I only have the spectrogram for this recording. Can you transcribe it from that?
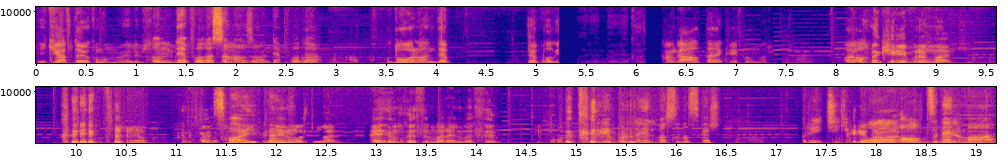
İki hafta yokum ama öyle bir şey. Oğlum yok. depolasana o zaman depola. Doğru lan dep depolayım. Kanka alt tane creeper'ım var. Ay alt creeper'ım var. Creeper'ım. Sahiplendim. Elmasım var. Elmasım var elmasım. Creeper'la elması nasıl karış? Bridge. Creeper Oo var altın elma.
